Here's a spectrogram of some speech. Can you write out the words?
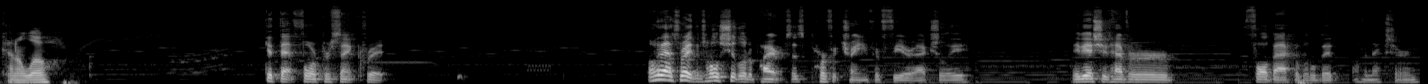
kind of low. Get that 4% crit. Oh, that's right. There's a whole shitload of pirates. That's perfect training for Fir, actually. Maybe I should have her fall back a little bit on the next turn.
